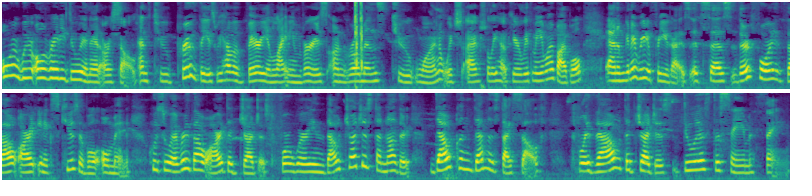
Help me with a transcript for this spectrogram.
or we're already doing it ourselves. And to prove this, we have a very enlightening verse on Romans 2 1, which I actually have here with me in my Bible, and I'm gonna read it for you guys. It says, Therefore thou art inexcusable, O man, whosoever thou art that judgest, for wherein thou judgest another, thou condemnest thyself, for thou that judgest doest the same thing.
